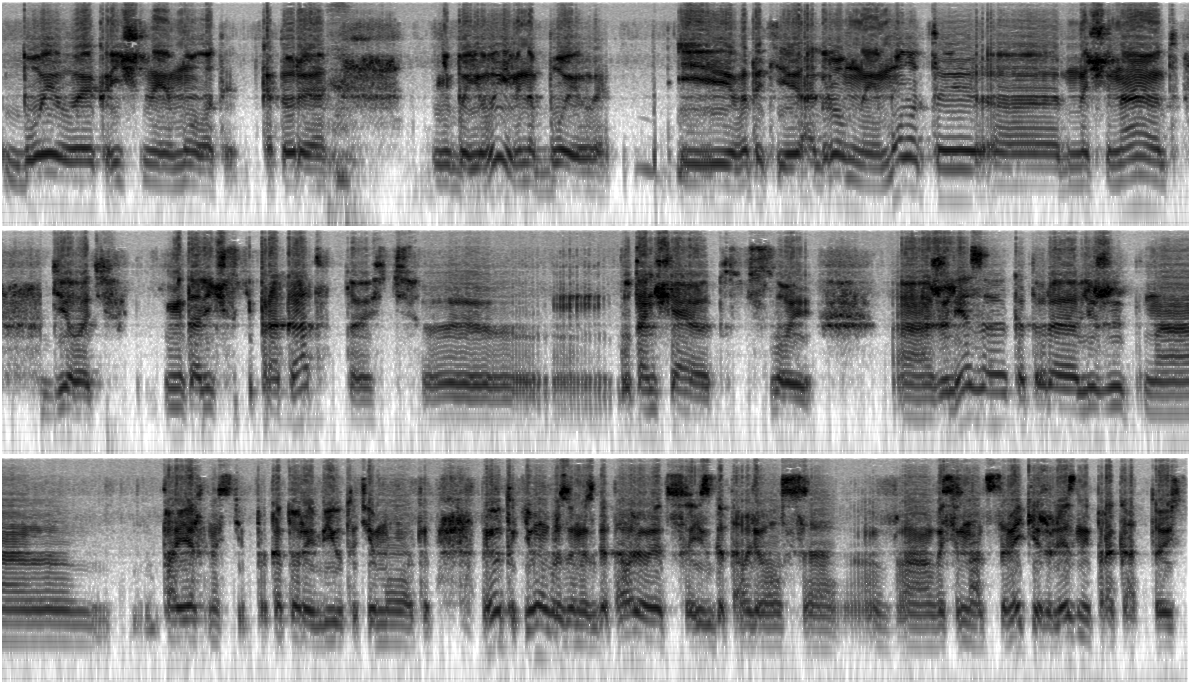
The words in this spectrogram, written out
боевые кричные молоты, которые не боевые, именно боевые. И вот эти огромные молоты э, начинают делать металлический прокат, то есть э, утончают слой Э, железо, которое лежит на поверхности, по которой бьют эти молоты. И вот таким образом изготавливается, изготавливался в 18 веке железный прокат. То есть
